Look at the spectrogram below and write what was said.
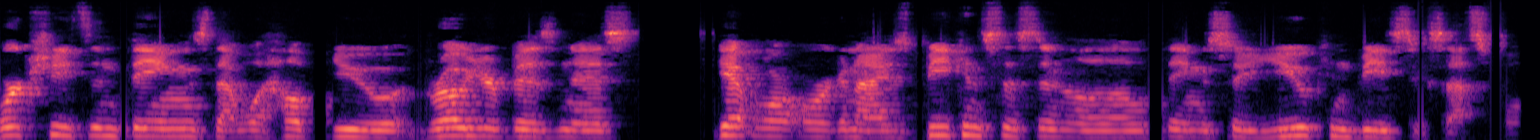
worksheets and things that will help you grow your business, get more organized, be consistent in the little things so you can be successful.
